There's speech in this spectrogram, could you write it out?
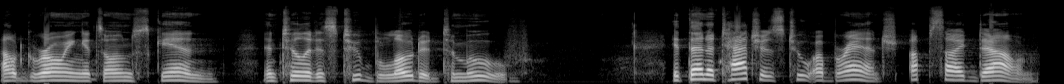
outgrowing its own skin, until it is too bloated to move. It then attaches to a branch upside down.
